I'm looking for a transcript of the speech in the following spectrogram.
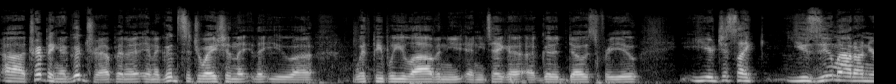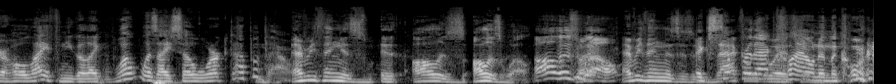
uh, tripping a good trip in a, in a good situation that, that you uh, with people you love and you and you take a, a good dose for you, you're just like you zoom out on your whole life and you go like, what was I so worked up about? Everything is it, all is all is well. All is Right? well. Everything is, is Except exactly for that the way clown in the corner.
